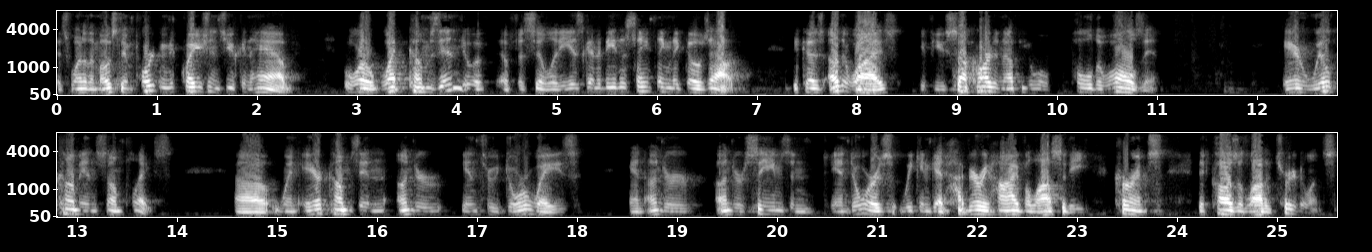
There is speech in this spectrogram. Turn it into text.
It's one of the most important equations you can have. Or what comes into a, a facility is going to be the same thing that goes out. Because otherwise, if you suck hard enough, you will pull the walls in. Air will come in someplace. Uh, when air comes in under in through doorways and under under seams and, and doors, we can get high, very high velocity currents that cause a lot of turbulence.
